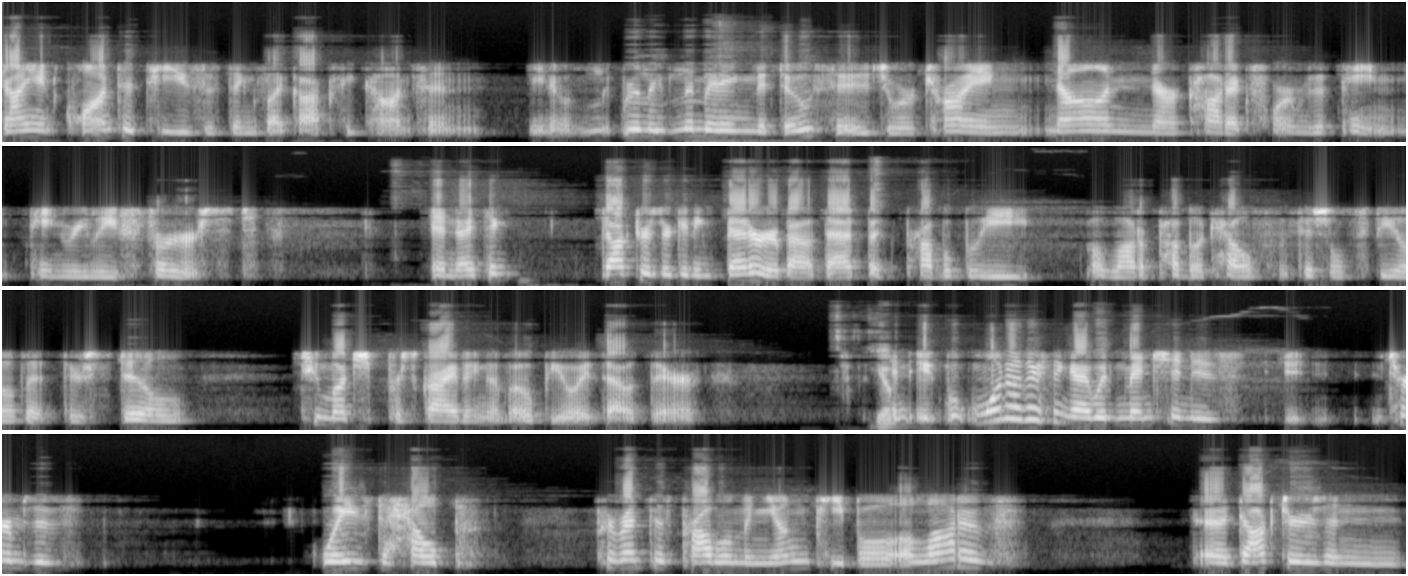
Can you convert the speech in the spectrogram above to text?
giant quantities of things like OxyContin you know, really limiting the dosage or trying non-narcotic forms of pain pain relief first. And I think doctors are getting better about that, but probably a lot of public health officials feel that there's still too much prescribing of opioids out there. Yep. And it, one other thing I would mention is in terms of ways to help prevent this problem in young people, a lot of uh, doctors and,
